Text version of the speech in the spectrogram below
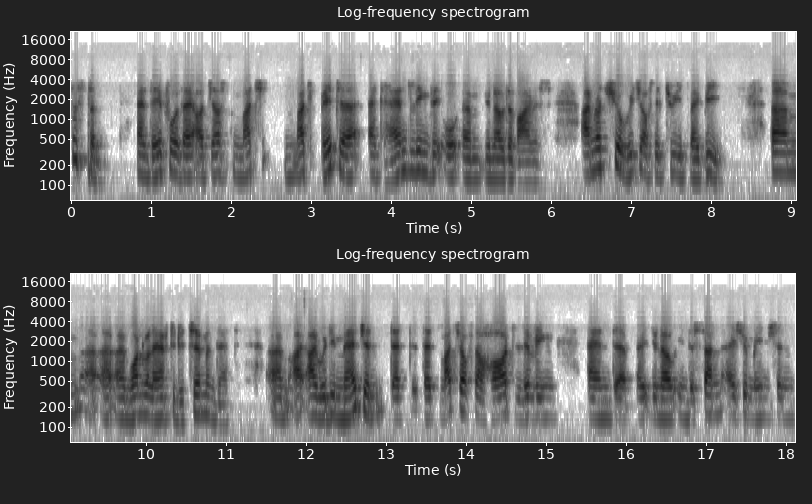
system, and therefore they are just much much better at handling the um, you know the virus. I'm not sure which of the two it may be. Um, uh, uh, one will have to determine that. Um, I, I, would imagine that that much of the hard living and uh, uh, you know in the sun, as you mentioned,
